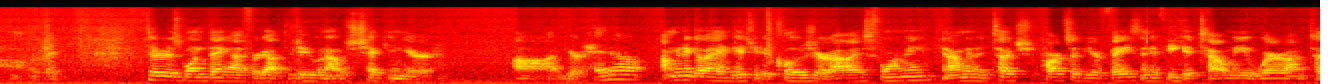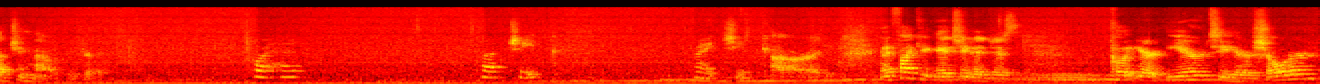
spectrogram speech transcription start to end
Oh, okay. There is one thing I forgot to do when I was checking your uh, your head out. I'm gonna go ahead and get you to close your eyes for me, and I'm gonna touch parts of your face. And if you could tell me where I'm touching, that would be great. Forehead. Left cheek. Right cheek. All right. And if I could get you to just put your ear to your shoulder.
